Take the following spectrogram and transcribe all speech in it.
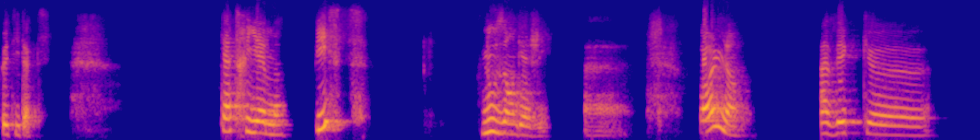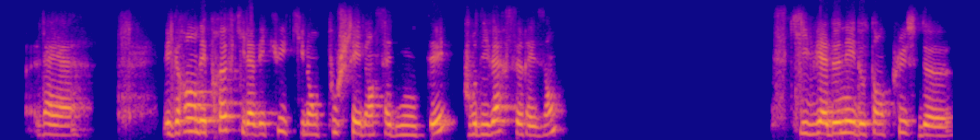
petit à petit. Quatrième piste, nous engager. Euh, Paul, avec euh, les grandes épreuves qu'il a vécues et qui l'ont touché dans sa dignité, pour diverses raisons, ce qui lui a donné d'autant plus de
